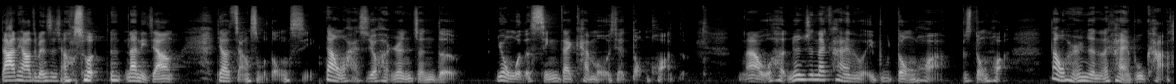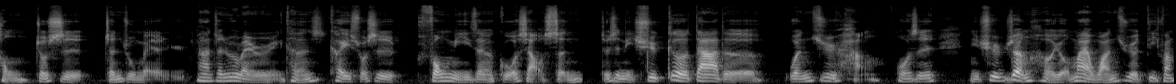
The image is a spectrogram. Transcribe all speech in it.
大家听到这边是想说，那你这样要讲什么东西？但我还是有很认真的用我的心在看某一些动画的。那我很认真在看一部动画，不是动画，那我很认真在看一部卡通，就是《珍珠美人鱼》。那《珍珠美人鱼》可能可以说是风靡整个国小生，就是你去各大的文具行，或者是你去任何有卖玩具的地方，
